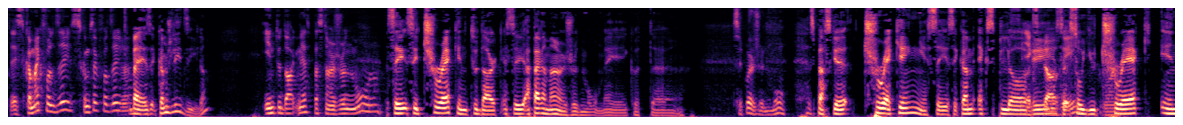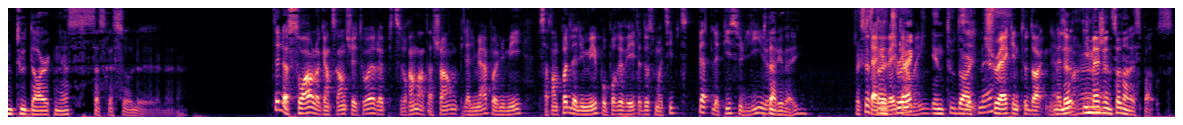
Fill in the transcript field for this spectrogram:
C'est comment qu'il faut le dire? C'est comme ça qu'il faut le dire, là? Ben, comme je l'ai dit, là. Into Darkness, parce que c'est un jeu de mots, là. C'est, c'est Trek Into Dark. C'est apparemment un jeu de mots, mais écoute, euh, C'est quoi le jeu de mots? c'est parce que trekking, c'est, c'est comme explorer. C'est explorer. So, so you trek into darkness, ça serait ça le. le- le- Tu sais, le soir, là, quand tu rentres chez toi, là, pis tu rentres dans ta chambre, puis la lumière pas allumée, pis ça tente pas de l'allumer pour pas réveiller ta douce moitié, pis tu te pètes le pied sur le lit, Puis là. réveil. Fait que ça, Ça c'est un trek même. into darkness. Trek into Darkness. Mais là, ouais. imagine ça dans l'espace.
